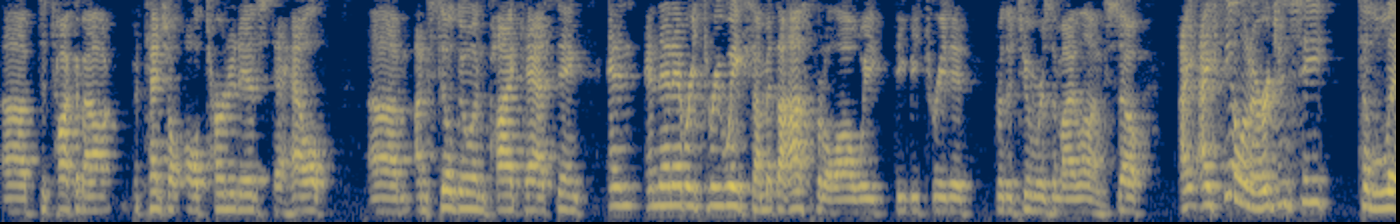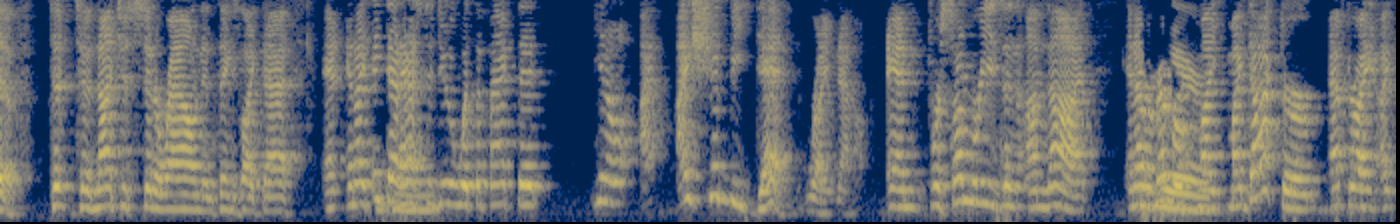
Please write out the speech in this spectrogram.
uh, to talk about potential alternatives to health. Um, I'm still doing podcasting, and and then every three weeks I'm at the hospital all week to be treated for the tumors in my lungs. So I, I feel an urgency to live, to to not just sit around and things like that. And and I think that has to do with the fact that you know, I, I should be dead right now. And for some reason, I'm not. And I remember my, my doctor, after I, I,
